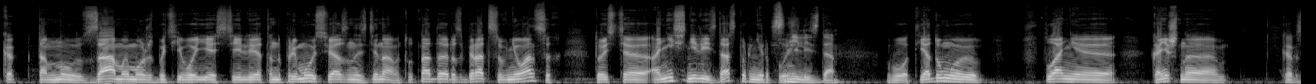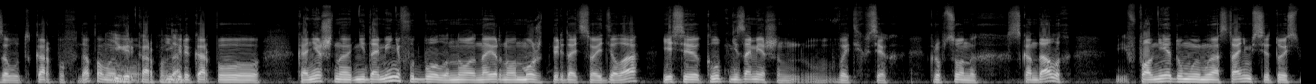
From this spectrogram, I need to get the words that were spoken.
как там, ну, замы, может быть, его есть, или это напрямую связано с Динамо. Тут надо разбираться в нюансах. То есть э, они снялись, да, с турнира? Снялись, да. Вот, я думаю, в плане, конечно, как зовут, Карпов, да, по-моему? Игорь Карпов, Игорь да. Карпову, конечно, не до мини-футбола, но, наверное, он может передать свои дела, если клуб не замешан в этих всех коррупционных скандалах, вполне, я думаю, мы останемся. То есть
